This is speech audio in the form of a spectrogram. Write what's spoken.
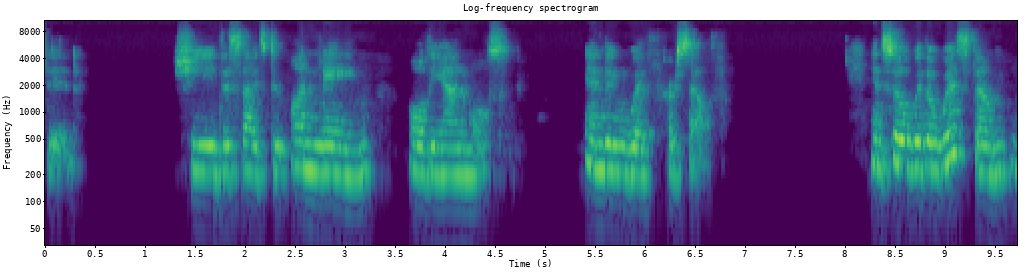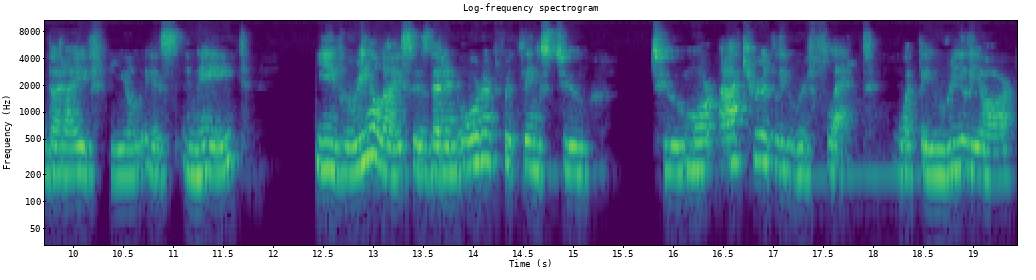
did. She decides to unname all the animals, ending with herself. And so, with a wisdom that I feel is innate, Eve realizes that in order for things to to more accurately reflect what they really are,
